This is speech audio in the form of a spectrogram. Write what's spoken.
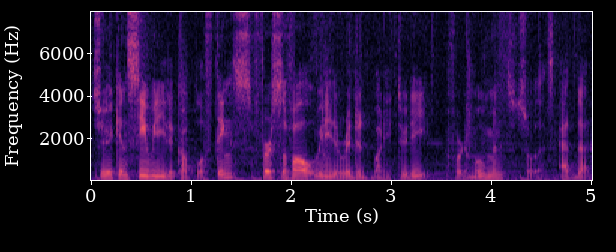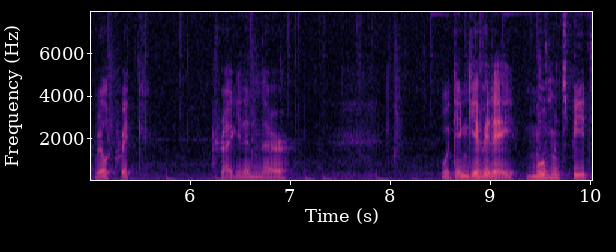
So you can see we need a couple of things. First of all, we need a rigid body 2D for the movement. So let's add that real quick, drag it in there. We can give it a movement speed.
